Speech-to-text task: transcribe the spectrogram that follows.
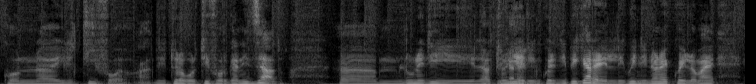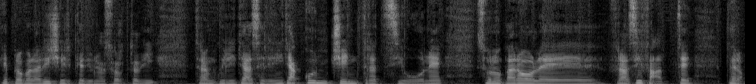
con eh, il tifo, addirittura col tifo organizzato. Uh, lunedì, l'altro ieri in quelli di Picarelli, quindi non è quello, ma è, è, proprio la ricerca di una sorta di tranquillità, serenità, concentrazione. Sono parole, frasi fatte, però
